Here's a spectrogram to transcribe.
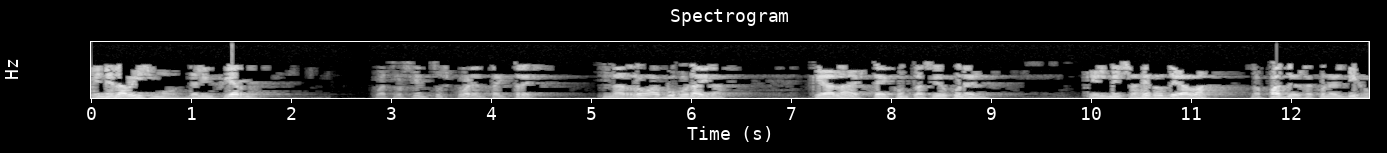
en el abismo del infierno. 443. Narró Abu Huraira, que Alá esté complacido con él, que el mensajero de Alá, la paz de Dios con él, dijo,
